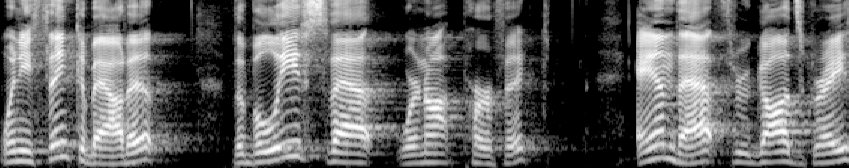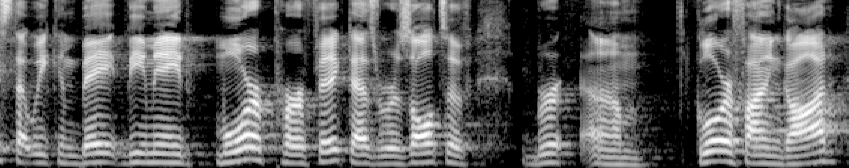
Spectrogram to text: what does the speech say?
When you think about it, the beliefs that we're not perfect and that through God's grace that we can be made more perfect as a result of um, glorifying God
